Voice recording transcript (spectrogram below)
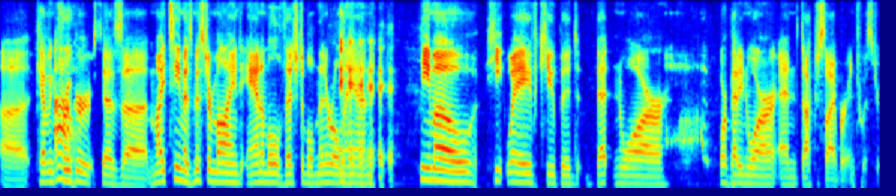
Uh, Kevin. Kruger says, uh, "My team has Mr. Mind, Animal, Vegetable, Mineral Man, Chemo, Heatwave, Cupid, Bet Noir, or Betty Noir, and Doctor Cyber and Twister."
